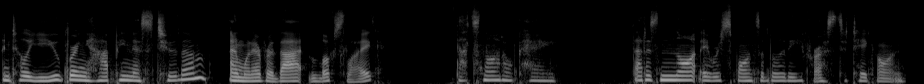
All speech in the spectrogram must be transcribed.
until you bring happiness to them, and whatever that looks like, that's not okay. That is not a responsibility for us to take on.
